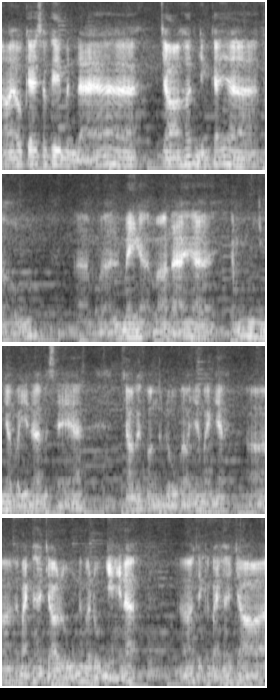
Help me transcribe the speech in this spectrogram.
Rồi ok sau khi mình đã à, cho hết những cái à, tàu hũ à, lên men á, mà đã ngấm những gia vị đó mình sẽ cho cái phần rượu vào nha các bạn nha. Đó, các bạn có thể cho rượu nếu mà rượu nhẹ đó, đó thì các bạn hãy cho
